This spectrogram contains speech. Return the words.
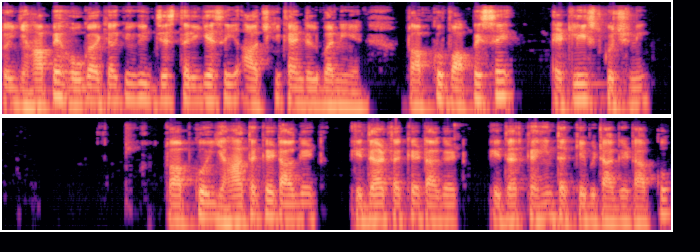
तो यहाँ पे होगा क्या? क्योंकि जिस तरीके से आज की कैंडल बनी है तो आपको वापस से एटलीस्ट कुछ नहीं। तो आपको यहाँ तक के टारगेट इधर तक के टारगेट इधर कहीं तक के भी टारगेट आपको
